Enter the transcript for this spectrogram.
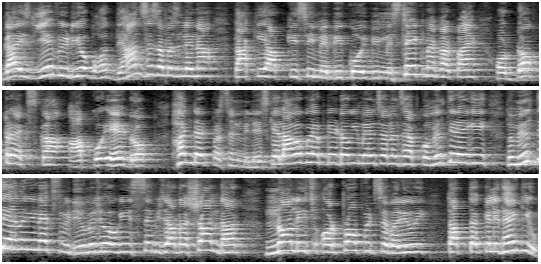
गाइज़ ये वीडियो बहुत ध्यान से समझ लेना ताकि आप किसी में भी कोई भी मिस्टेक ना कर पाए और डॉक्टर एक्स का आपको एयर ड्रॉप हंड्रेड परसेंट मिले। इसके अलावा कोई अपडेट होगी, मेरे चैनल से आपको मिलती रहेगी। तो मिलते हैं मेरी नेक्स्ट वीडियो में, जो होगी इससे भी ज़्यादा शानदार नॉलेज और प्रॉफिट से भरी हुई। तब तक के लिए thank you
